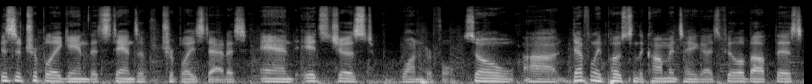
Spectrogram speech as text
This is a AAA game that stands up to AAA status, and it's just wonderful. So uh, definitely post in the comments how you guys feel about this,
